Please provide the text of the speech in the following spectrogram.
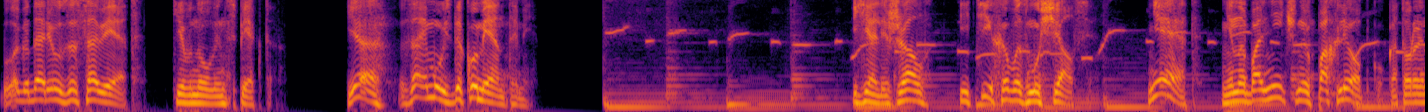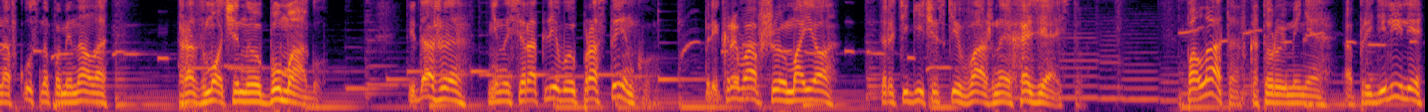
«Благодарю за совет», — кивнул инспектор. «Я займусь документами». Я лежал и тихо возмущался. Нет, не на больничную похлебку, которая на вкус напоминала размоченную бумагу. И даже не на сиротливую простынку, прикрывавшую мое стратегически важное хозяйство. Палата, в которую меня определили,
